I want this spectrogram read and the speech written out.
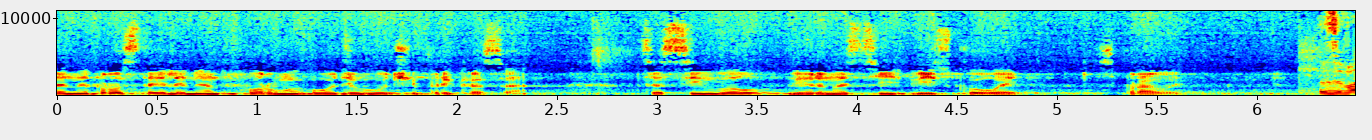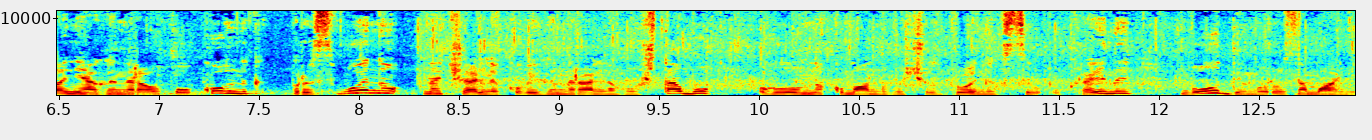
Це не просто елемент форми одягу чи прикраса, це символ вірності військової справи. Звання генерал-полковник присвоєно начальникові генерального штабу головнокомандувачу збройних сил України Володимиру Замані.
